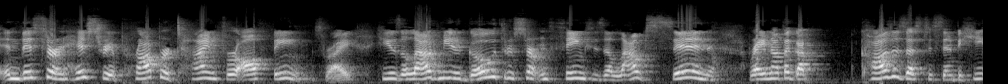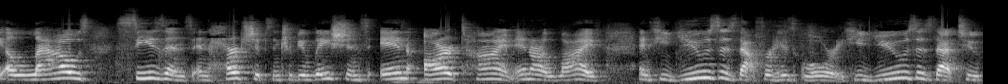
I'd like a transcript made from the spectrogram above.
in this certain history a proper time for all things right? He has allowed me to go through certain things. He's allowed sin right? Not that god causes us to sin but he allows seasons and hardships and tribulations in our time in our life. And he uses that for his glory. He uses that to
